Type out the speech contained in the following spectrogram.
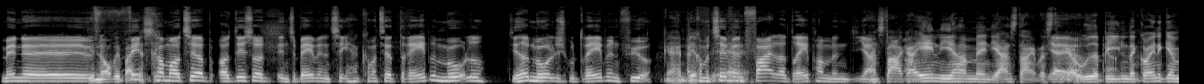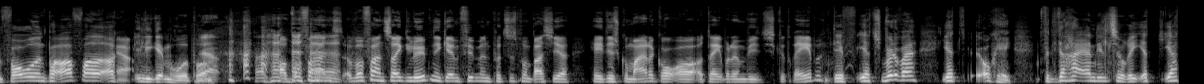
Men øh, Det når vi bare Finn kommer til at, og det er så en tilbagevendende ting, han kommer til at dræbe målet. De havde et mål, de skulle dræbe en fyr. Ja, han han, kommer til at ja. ved en fejl at dræbe ham med en Han jernstang. bakker ind i ham med en jernstang, der stikker Ja, ja, ud af bilen. Den går ind igennem forruden på offeret og Ja. lige igennem hovedet på Ja. ham. og hvorfor han, hvorfor han så ikke løbende igennem filmen på et tidspunkt bare siger, hey, det er sgu mig, der går og, og dræber dem, vi skal dræbe. Det, jeg, ved du hvad? Jeg, okay, fordi der har jeg en lille teori. Jeg, jeg,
